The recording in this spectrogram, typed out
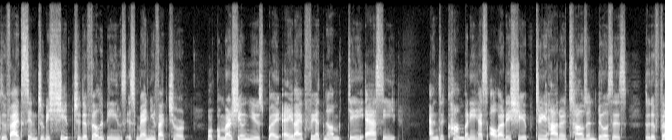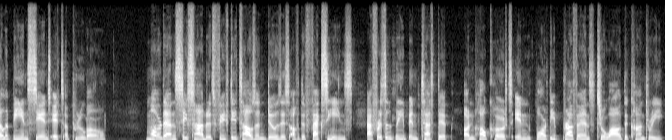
The vaccine to be shipped to the Philippines is manufactured for commercial use by AVAC Vietnam JSC, and the company has already shipped 300,000 doses to the Philippines since its approval. More than 650,000 doses of the vaccines have recently been tested on hog herds in 40 provinces throughout the country,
